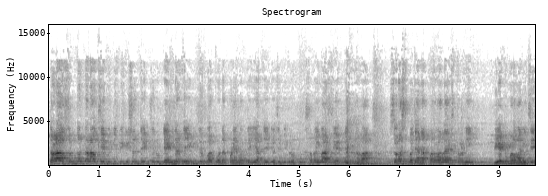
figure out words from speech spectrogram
તળાવ શંકર તળાવ છે બ્યુટિફિકેશન થઈ ગયું છે ટેન્ડર થઈ ગયું છે વર્ક ઓર્ડર પણ એનો તૈયાર થઈ ગયો છે. મિત્રો, ટૂંક સમયમાં શહેરને નવા સરસ મજાના ફરવાલાયક સ્થળની ભેટ મળવાની છે.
